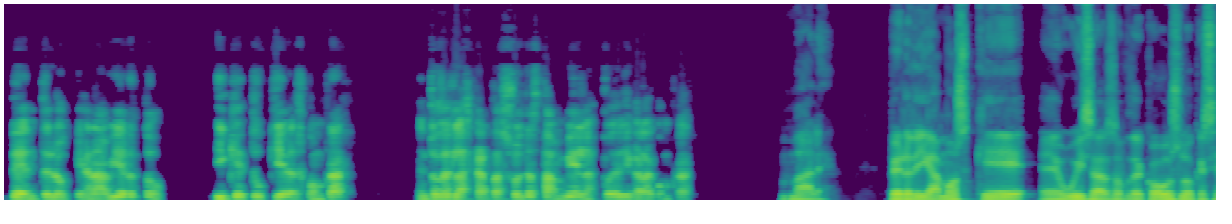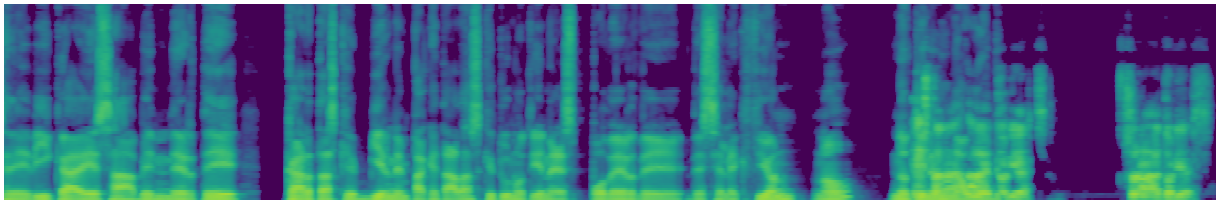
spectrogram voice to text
de entre lo que han abierto y que tú quieras comprar. Entonces las cartas sueltas también las puedes llegar a comprar. Vale. Pero digamos que eh, Wizards of the Coast lo que se dedica es a venderte cartas que vienen empaquetadas, que tú no tienes poder de, de selección, ¿no? No tienen una web aleatorias. Son aleatorias.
